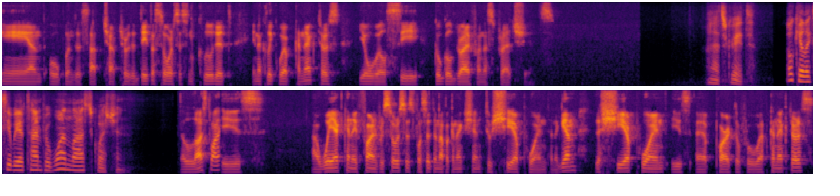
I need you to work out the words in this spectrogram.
and open the subchapter, the data sources included in a Qlik web connectors, you will see Google Drive and a spreadsheets. That's great. Okay, Alexey, we have time for one last question. The last one is uh, where can I find resources for setting up a connection to SharePoint? And again, the SharePoint is a part of web connectors.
